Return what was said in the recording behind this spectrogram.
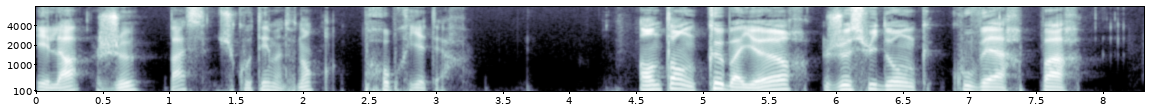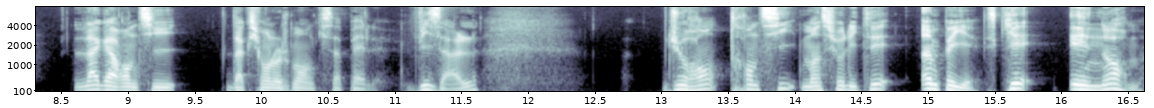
et là, je passe du côté maintenant propriétaire. En tant que bailleur, je suis donc couvert par la garantie d'action logement qui s'appelle Visal durant 36 mensualités impayées, ce qui est énorme.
